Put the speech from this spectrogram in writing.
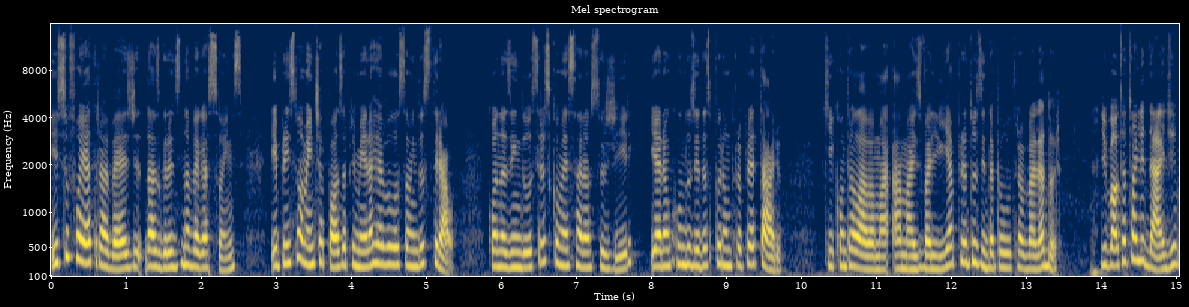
isso foi através de, das grandes navegações e principalmente após a primeira Revolução Industrial, quando as indústrias começaram a surgir e eram conduzidas por um proprietário, que controlava a mais-valia produzida pelo trabalhador. De volta à atualidade,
